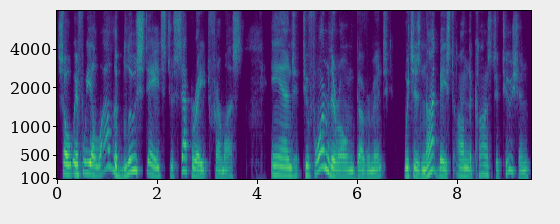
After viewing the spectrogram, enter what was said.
So if we allow the blue states to separate from us and to form their own government, which is not based on the Constitution,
